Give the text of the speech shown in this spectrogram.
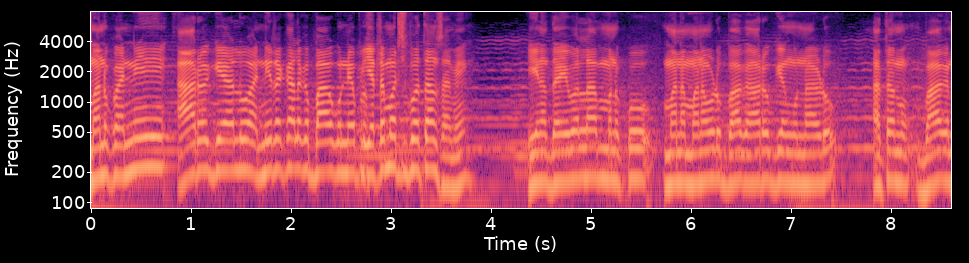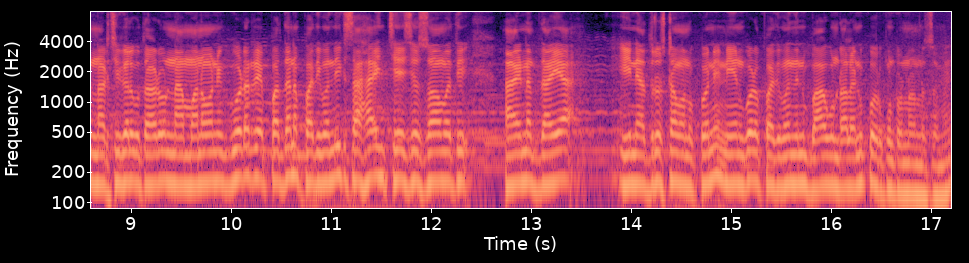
మనకు అన్ని ఆరోగ్యాలు అన్ని రకాలుగా బాగున్నప్పుడు ఎట్లా మర్చిపోతాం స్వామి ఈయన దయ వల్ల మనకు మన మనవడు బాగా ఆరోగ్యంగా ఉన్నాడు. అతను బాగా నడిచగలుగుతాడు. నా మనవనికి కూడా రేపు పొద్దున పది మందికి సహాయం చేసే స్వామతి ఆయన దయ ఈయన అదృష్టం అనుకొని నేను కూడా పది మందిని బాగుండాలని కోరుకుంటున్నాను స్వామి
